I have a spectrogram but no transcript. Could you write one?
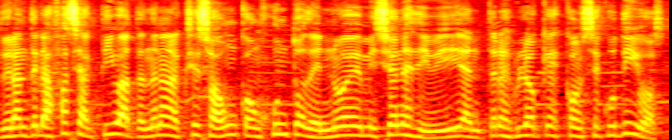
Durante la fase activa tendrán acceso a un conjunto de 9 misiones divididas en 3 bloques consecutivos,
